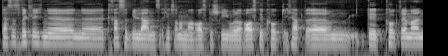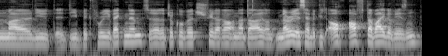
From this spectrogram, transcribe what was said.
Das ist wirklich eine, eine krasse Bilanz. Ich habe es auch nochmal rausgeschrieben oder rausgeguckt. Ich habe ähm, geguckt, wenn man mal die, die Big Three wegnimmt, äh, Djokovic, Federer und Nadal. Und Murray ist ja wirklich auch oft dabei gewesen.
